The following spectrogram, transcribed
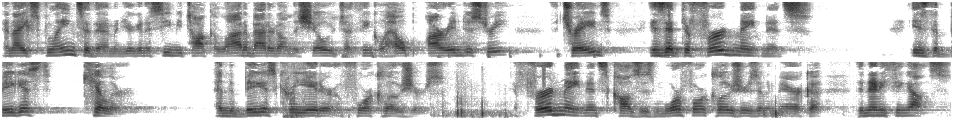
And I explained to them, and you're going to see me talk a lot about it on the show, which I think will help our industry, the trades is that deferred maintenance is the biggest killer and the biggest creator of foreclosures. Deferred maintenance causes more foreclosures in America than anything else.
